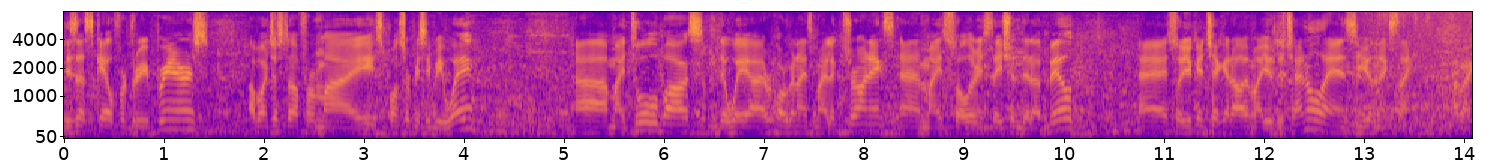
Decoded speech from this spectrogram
This is a scale for 3D printers, a bunch of stuff from my sponsor PCBWay, uh, my toolbox, the way I organize my electronics, and my solar station that I built. Uh, so you can check it out on my YouTube channel and see you next time. Bye bye.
